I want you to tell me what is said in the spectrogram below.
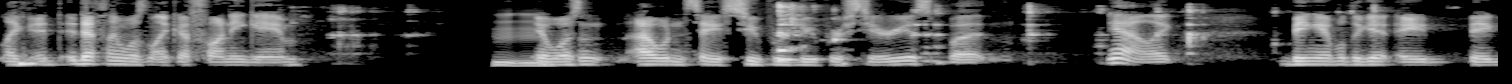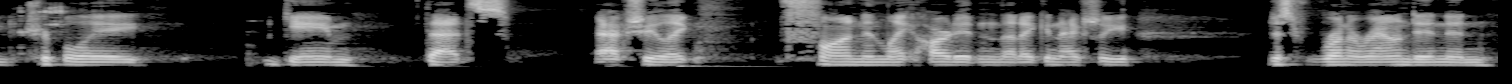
like it, it definitely wasn't like a funny game. Mm-mm. it wasn't i wouldn't say super duper serious but yeah like being able to get a big aaa game that's actually like fun and lighthearted and that i can actually just run around in and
